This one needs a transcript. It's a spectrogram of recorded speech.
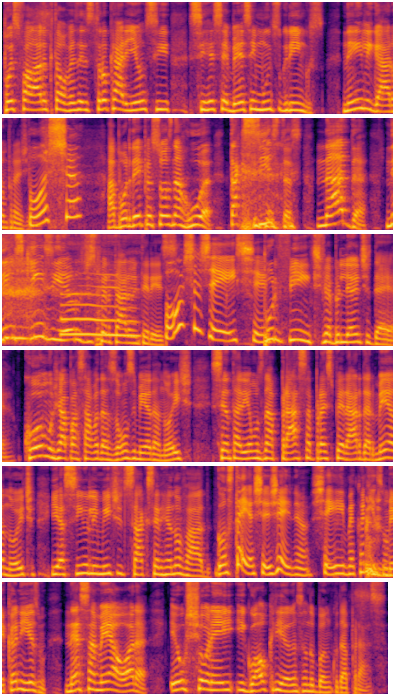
pois falaram que talvez eles trocariam se se recebessem muitos gringos. Nem ligaram pra gente. Poxa. Abordei pessoas na rua, taxistas, nada. Nem os 15 euros despertaram interesse. Poxa, gente. Por fim, tive a brilhante ideia. Como já passava das 11h30 da noite, sentaríamos na praça para esperar dar meia-noite e assim o limite de saque ser renovado. Gostei, achei gênio. Achei mecanismo. Mecanismo. Nessa meia hora, eu chorei igual criança no banco da praça.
